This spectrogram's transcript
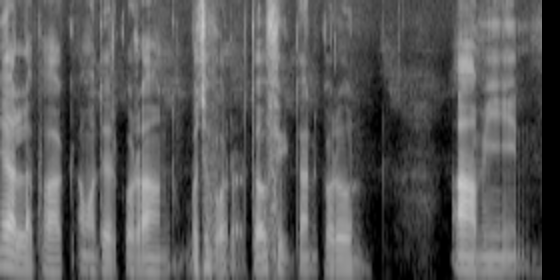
হে আল্লাহ পাক, আমাদের কোরআন বুঝে পড়ার তৌফিক দান করুন। আমিন।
